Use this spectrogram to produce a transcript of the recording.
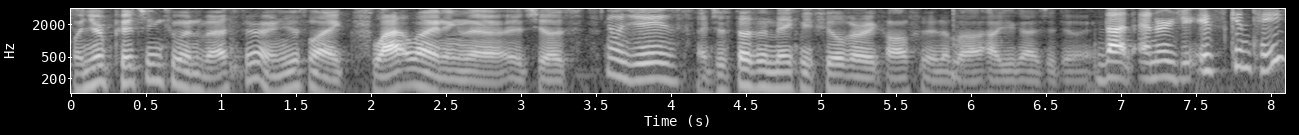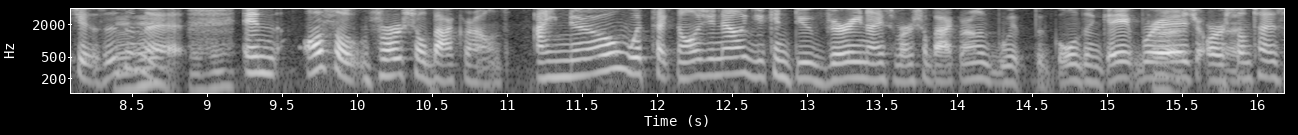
when you're pitching to an investor and you're just like flatlining there, it just Oh, geez. it just doesn't make me feel very confident about how you guys are doing. that energy it's contagious isn't Mm-hmm, it and also virtual backgrounds i know with technology now you can do very nice virtual background with the golden gate bridge Right, or right. sometimes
